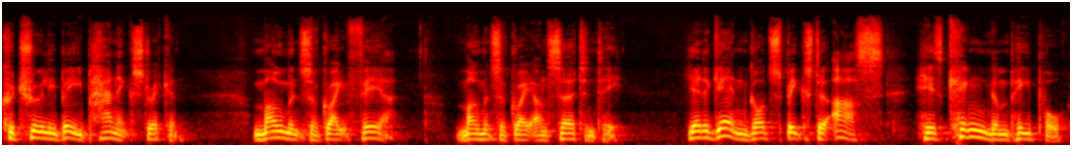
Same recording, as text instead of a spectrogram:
could truly be panic stricken, moments of great fear, moments of great uncertainty. Yet again, God speaks to us, His kingdom people,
